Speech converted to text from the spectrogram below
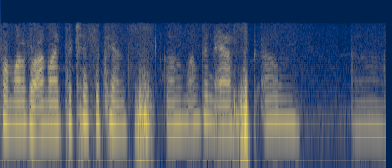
from one of our online participants. Um, I'm going to ask um, uh,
